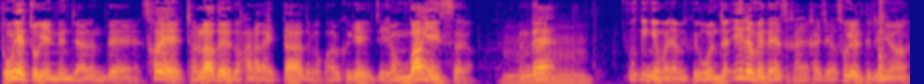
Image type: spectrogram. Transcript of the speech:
동해 쪽에 있는지 아는데 서해 전라도에도 하나가 있다 하더라고 바로 그게 이제 영광에 있어요. 근데 음. 웃긴 게 뭐냐면 그 원전 이름에 대해서 간략하게 제가 소개를 드리면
